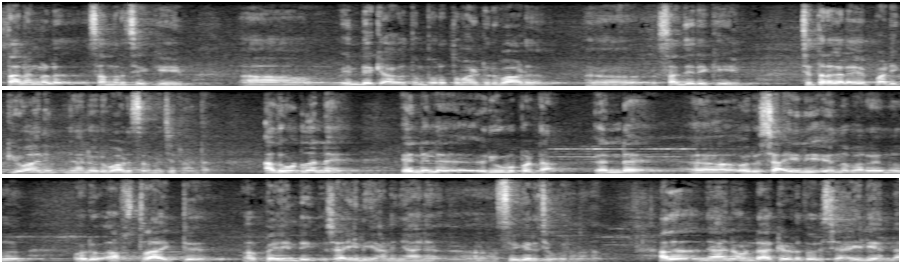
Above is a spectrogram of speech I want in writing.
സ്ഥലങ്ങൾ സന്ദർശിക്കുകയും ഇന്ത്യക്കകത്തും പുറത്തുമായിട്ട് ഒരുപാട് സഞ്ചരിക്കുകയും ചിത്രകലയെ പഠിക്കുവാനും ഞാൻ ഒരുപാട് ശ്രമിച്ചിട്ടുണ്ട്. അതുകൊണ്ട് തന്നെ എന്നിൽ രൂപപ്പെട്ട എന്റെ ഒരു ശൈലി എന്ന് പറയുന്നത് ഒരു അബ്സ്ട്രാക്റ്റ് പെയിന്റിങ് ശൈലിയാണ് ഞാൻ സ്വീകരിച്ചു വരുന്നത്. അത് ഞാൻ ഉണ്ടാക്കിയെടുത്ത ഒരു ശൈലിയല്ല.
